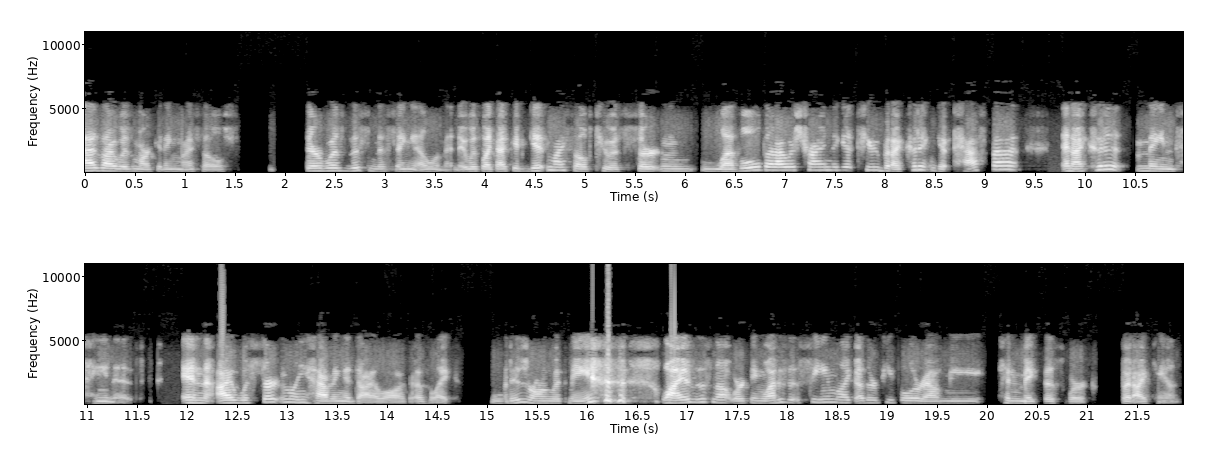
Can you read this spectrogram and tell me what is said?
as I was marketing myself, there was this missing element. It was like I could get myself to a certain level that I was trying to get to, but I couldn't get past that and I couldn't maintain it. And I was certainly having a dialogue of like, what is wrong with me? Why is this not working? Why does it seem like other people around me can make this work, but I can't?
